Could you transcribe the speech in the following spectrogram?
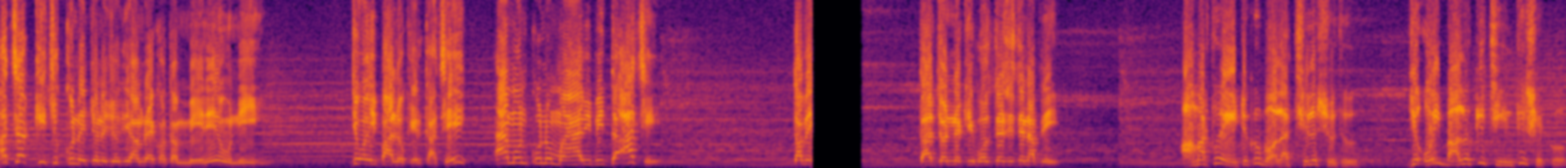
আচ্ছা কিছুক্ষণের জন্য যদি আমরা কথা মেনেও নিই যে ওই বালকের কাছে এমন কোনো মায়াবী বিদ্যা আছে? তবে তার জন্য কি বলতে এসেছেন আপনি? আমার তো এইটুকু বলার ছিল শুধু যে ওই বালককে চিনতে শেখো।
